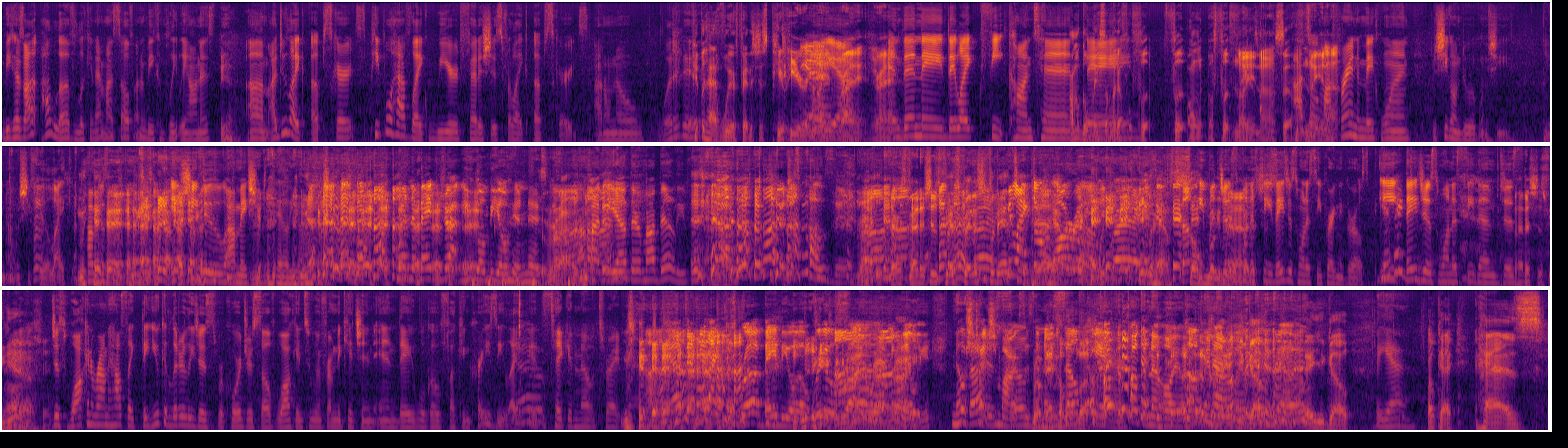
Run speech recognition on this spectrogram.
because I, I love looking at myself. I'm gonna be completely honest. Yeah. Um, I do like upskirts. People have like weird fetishes for like upskirts. I don't know what it is. People have weird fetishes. Period. Period. Yeah, yeah. Right. Right. and then they they like feet content. I'm gonna go make some of that They- for foot foot on a foot. No, you're not. myself. I told you're my not. friend to make one, but she gonna do it when she, you know, when she feel like it. I'm just, if she do, I'll make sure to tell you. when the baby drop, you gonna be on here next. Right. Uh-huh. I Right. might be out there in my belly. just posing. right. Uh-huh. There's fetishes for There's that. fetishes for that Be too. like throw Yeah. water up. People have Some so people just want to see. They just want to see pregnant girls Yeah, they They, just want to see them just Fetishes for Yeah. all that shit. just walking around the house like that. You could literally just record yourself walking to and from the kitchen, and they will go fucking crazy. Like it's Taking notes right now. Yeah, they be like just rub baby oil real slow Right, right, on right. belly. No That stretch marks. so is the Rub that name. cocoa butter. self-care. Coconut oil. Coconut There you go. There you go. but yeah. Okay. Has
